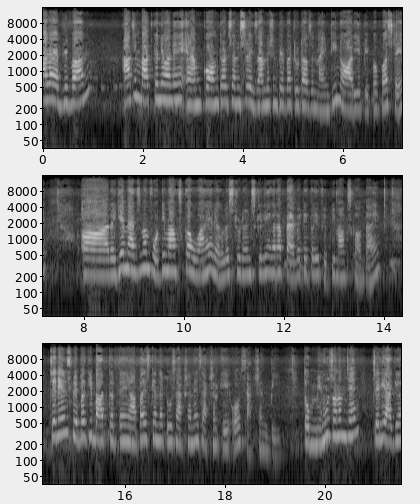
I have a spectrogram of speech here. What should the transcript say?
हेलो एवरीवन आज हम बात करने वाले हैं M com third semester examination paper 2019 और ये पेपर फ़र्स्ट है। और ये मैक्सिमम 40 मार्क्स का हुआ है रेगुलर स्टूडेंट्स के लिए। अगर आप प्राइवेट है तो ये 50 मार्क्स का होता है। चलिए इस पेपर की बात करते हैं यहाँ पर। इसके अंदर टू सेक्शन है सेक्शन ए और सेक्शन बी तो मैं हूँ सोनम जैन। चलिए आगे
